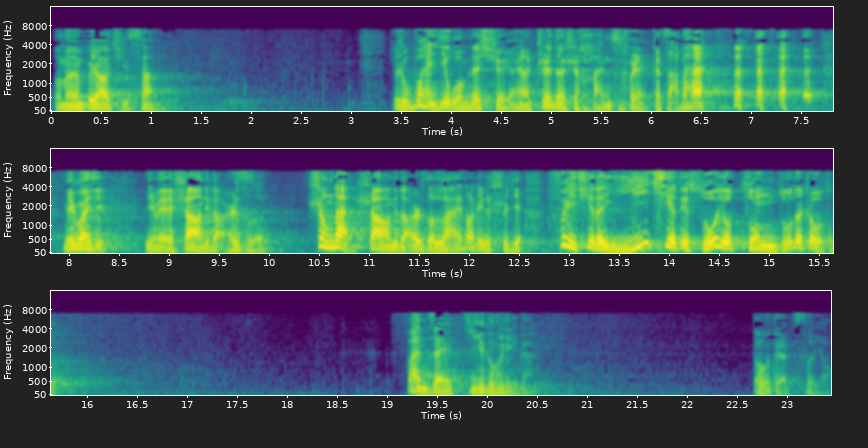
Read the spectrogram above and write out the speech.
我们不要沮丧，就是万一我们的血缘上真的是韩族人，可咋办？没关系，因为上帝的儿子圣诞，上帝的儿子来到这个世界，废弃了一切对所有种族的咒诅。犯在基督里的都得自由，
